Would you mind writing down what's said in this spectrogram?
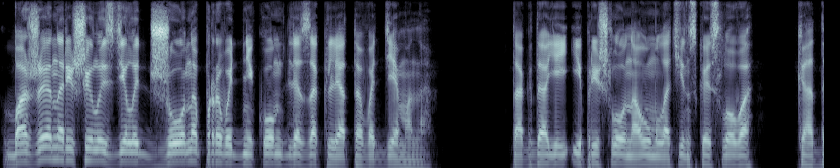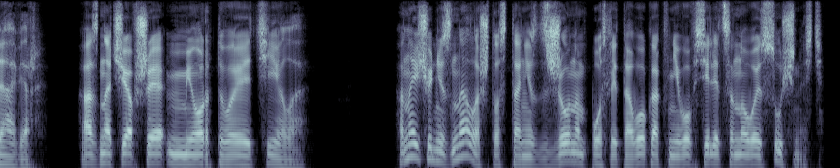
Бажена решила сделать Джона проводником для заклятого демона. Тогда ей и пришло на ум латинское слово «кадавер», означавшее «мертвое тело». Она еще не знала, что станет с Джоном после того, как в него вселится новая сущность,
